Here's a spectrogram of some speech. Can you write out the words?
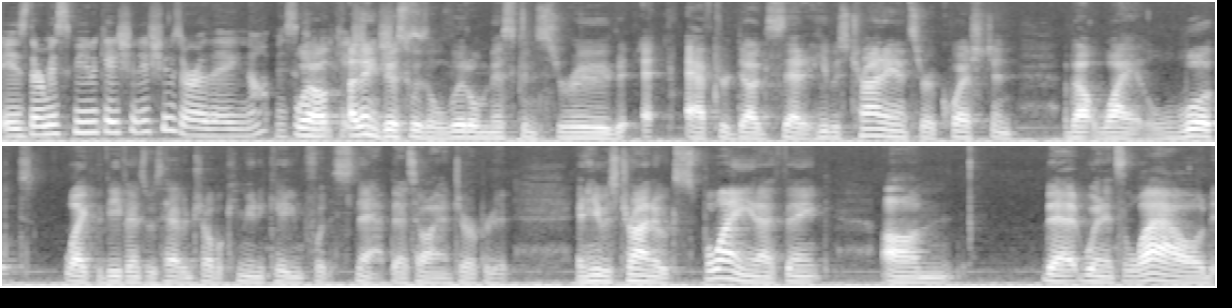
is there miscommunication issues, or are they not miscommunication? Well, I think issues? this was a little misconstrued after Doug said it. He was trying to answer a question about why it looked like the defense was having trouble communicating before the snap. That's how I interpret it. And he was trying to explain, I think, um, that when it's loud,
